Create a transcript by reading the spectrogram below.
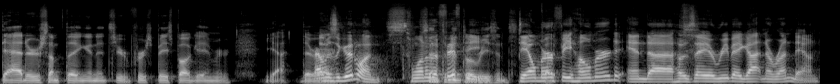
dad or something, and it's your first baseball game, or yeah, there That was a good one. It's one of the fifty reasons, Dale but- Murphy homered, and uh, Jose Uribe got in a rundown.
